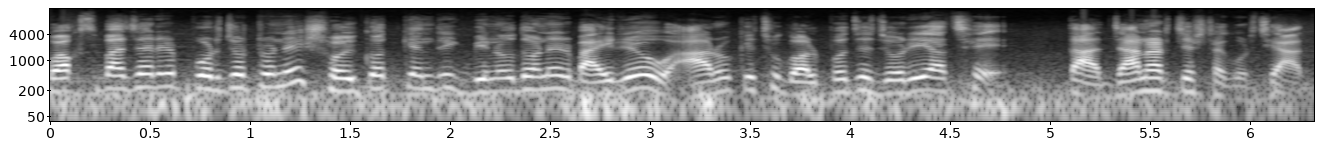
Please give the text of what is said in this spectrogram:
কক্সবাজারের পর্যটনে সৈকত কেন্দ্রিক বিনোদনের বাইরেও আরও কিছু গল্প যে জড়িয়ে আছে, তা জানার চেষ্টা করছি আজ।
